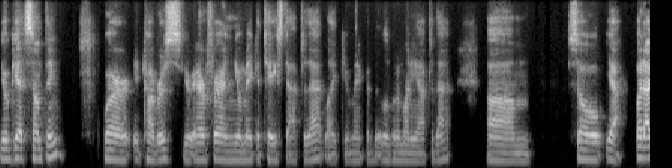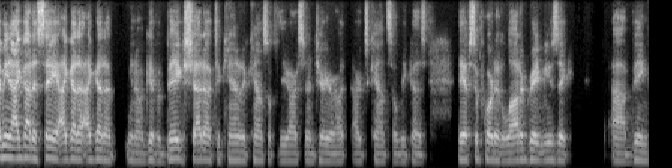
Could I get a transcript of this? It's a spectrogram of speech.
you'll get something where it covers your airfare and you'll make a taste after that. Like you'll make a little bit of money after that. Um, so yeah, but I mean, I gotta say, I gotta, I gotta, you know, give a big shout out to Canada Council for the Arts and Ontario Arts Council because they have supported a lot of great music uh, being,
